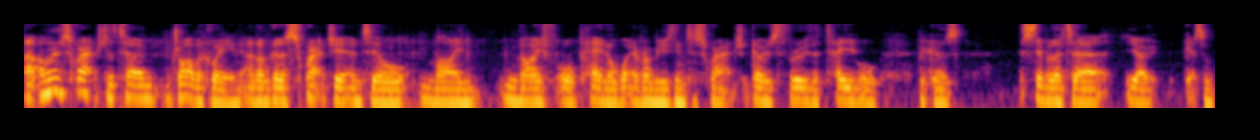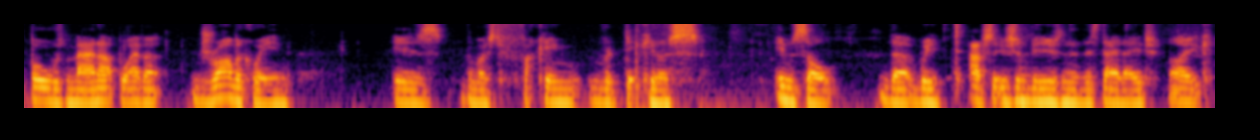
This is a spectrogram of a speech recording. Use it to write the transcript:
uh, I'm going to scratch the term drama queen, and I'm going to scratch it until my knife or pen or whatever I'm using to scratch goes through the table, because similar to you know get some balls, man up, whatever. Drama queen is the most fucking ridiculous insult that we absolutely shouldn't be using in this day and age. Like,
